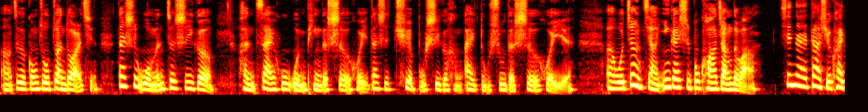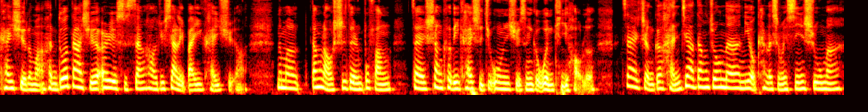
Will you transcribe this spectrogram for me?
呃，这个工作赚多少钱，但是我们。这是一个很在乎文凭的社会，但是却不是一个很爱读书的社会耶。呃，我这样讲应该是不夸张的吧？现在大学快开学了嘛，很多大学二月十三号就下礼拜一开学啊。那么当老师的人不妨在上课的一开始就问问学生一个问题好了：在整个寒假当中呢，你有看了什么新书吗？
